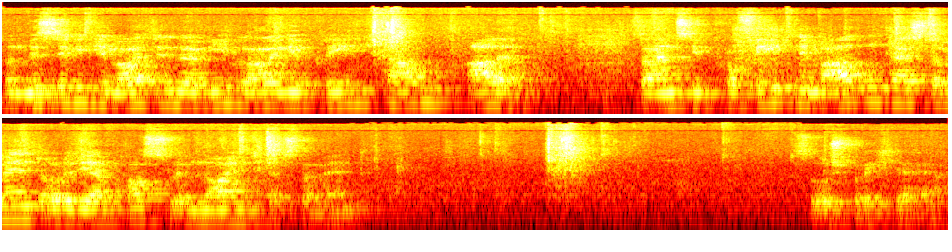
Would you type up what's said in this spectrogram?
Dann wisst ihr, wie die Leute in der Bibel alle gepredigt haben? Alle. Seien es die Propheten im Alten Testament oder die Apostel im Neuen Testament. So spricht der Herr.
